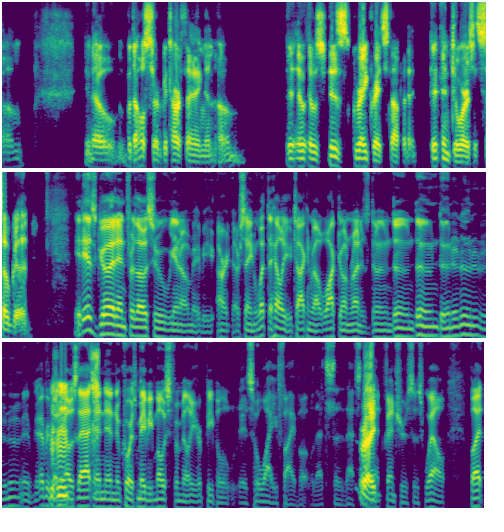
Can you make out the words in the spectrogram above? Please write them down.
um, you know, with the whole surf guitar thing, and um, it, it was is great, great stuff, and it, it endures. It's so good. It is good, and for those who you know maybe aren't are saying, "What the hell are you talking about?" Walk, don't run is dun dun dun dun dun dun. dun. Everybody mm-hmm. knows that, and and of course maybe most familiar people is Hawaii Five O. That's uh, that's right. Ventures as well. But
